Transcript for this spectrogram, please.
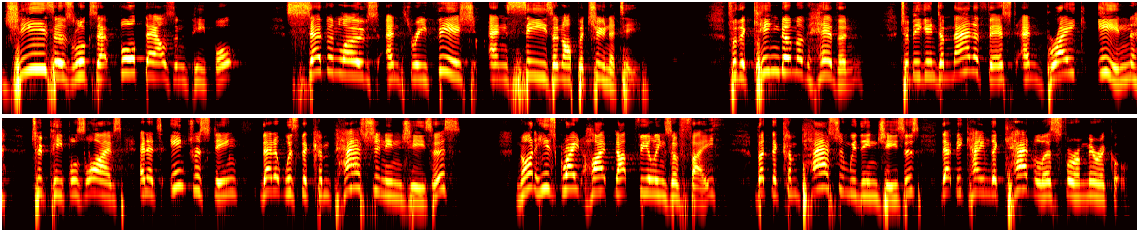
Jesus looks at 4,000 people, seven loaves and three fish, and sees an opportunity for the kingdom of heaven to begin to manifest and break in to people's lives. And it's interesting that it was the compassion in Jesus, not his great hyped up feelings of faith, but the compassion within Jesus that became the catalyst for a miracle.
